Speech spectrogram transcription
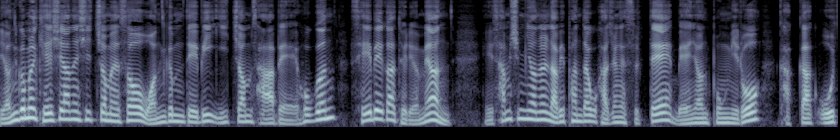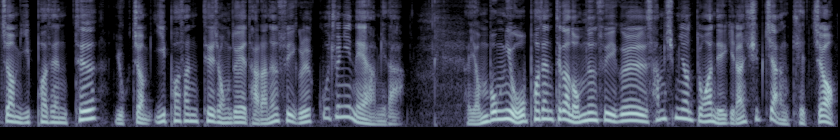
연금을 개시하는 시점에서 원금 대비 2.4배 혹은 3배가 되려면 30년을 납입한다고 가정했을 때 매년 복리로 각각 5.2%, 6.2% 정도에 달하는 수익을 꾸준히 내야 합니다. 연복리 5%가 넘는 수익을 30년 동안 내기란 쉽지 않겠죠.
